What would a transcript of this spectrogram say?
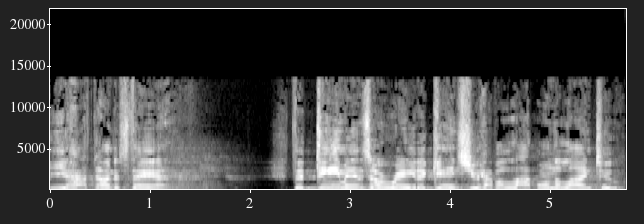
You have to understand the demons arrayed against you have a lot on the line too.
